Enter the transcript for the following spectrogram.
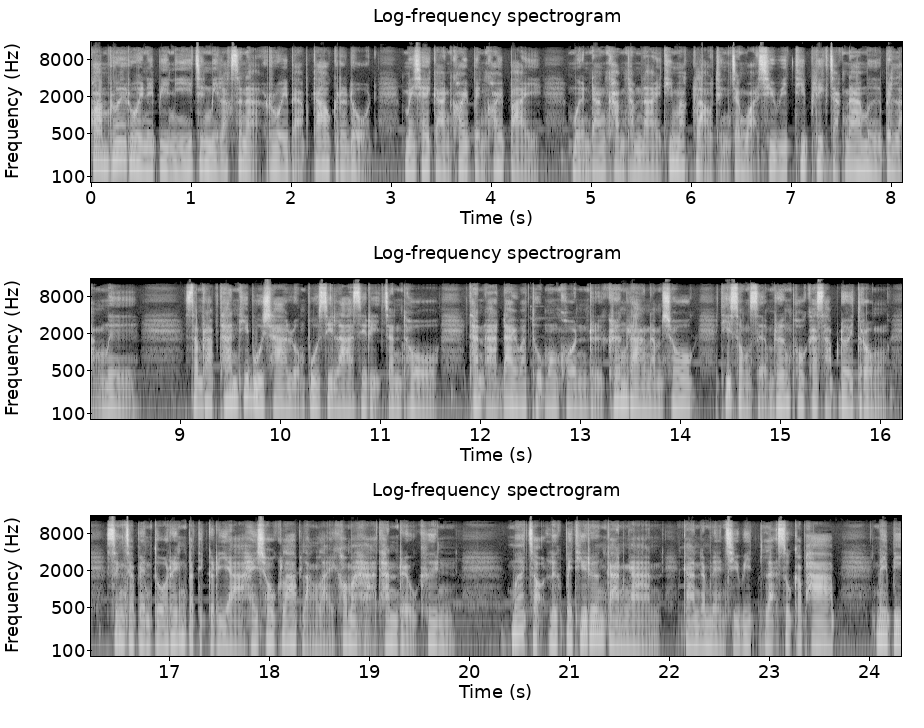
ความรวยรวยในปีนี้จึงมีลักษณะรวยแบบก้าวกระโดด ไม่ใช่การค่อยเป็นค่อยไป เหมือนดังคำทำนายที่มักกล่าวถึงจังหวะชีวิตที่พลิกจากหน้ามือเป็นหลังมือสำหรับท่านที่บูชาหลวงปู่ศิลาสิริจันโท ท่านอาจได้วัตถุมงคลหรือเครื่องรางนำโชค ที่ส่งเสริมเรื่องโภคทรัพย์โดยตรง ซึ่งจะเป็นตัวเร่งปฏิกิริยาให้โชคลาภหลั่งไหลเข้ามาหาท่านเร็วขึ้น เมื่อเจาะลึกไปที่เรื่องการงาน การดำเนินชีวิตและสุขภาพ ในปี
